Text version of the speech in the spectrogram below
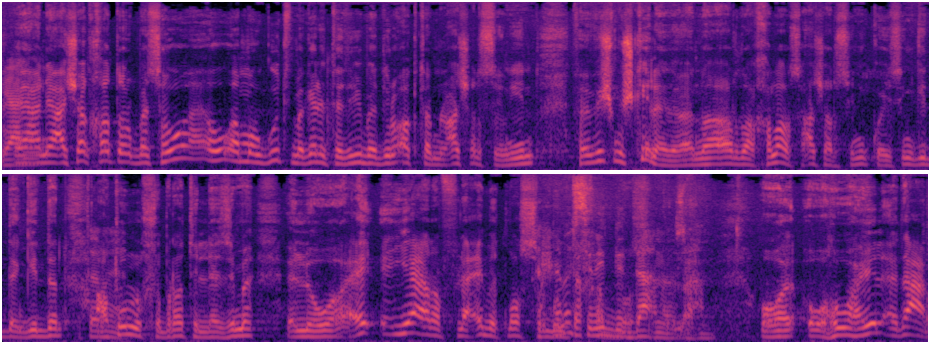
يعني, يعني- عشان خاطر بس هو هو موجود في مجال التدريب اديله أكتر من 10 سنين فمفيش مشكلة. ده النهارده خلاص 10 سنين كويسين جدا جدا. اعطوا له الخبرات اللازمة اللي هو يعرف لعيبة مصر إحنا بس ندي الدعم يا محمد. وهو هيلقى دعم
